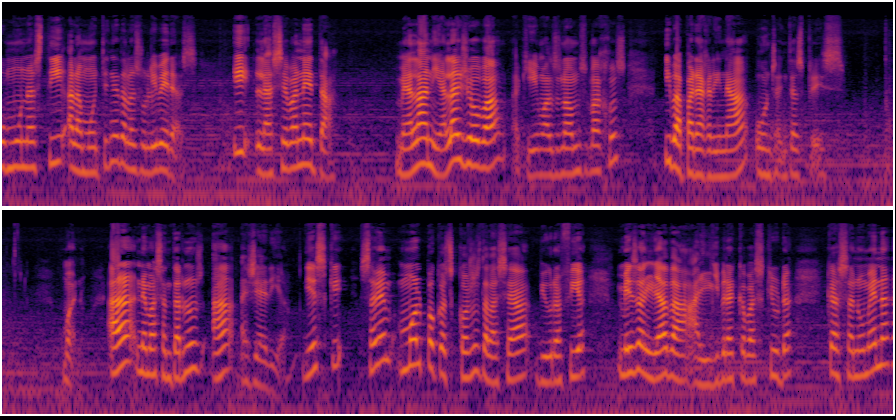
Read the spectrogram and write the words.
un monestir a la muntanya de les Oliveres. I la seva neta, Melània la jove, aquí amb els noms majos, hi va peregrinar uns anys després. Bueno, ara anem a sentar-nos a Egèria. I és que sabem molt poques coses de la seva biografia, més enllà del llibre que va escriure, que s'anomena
